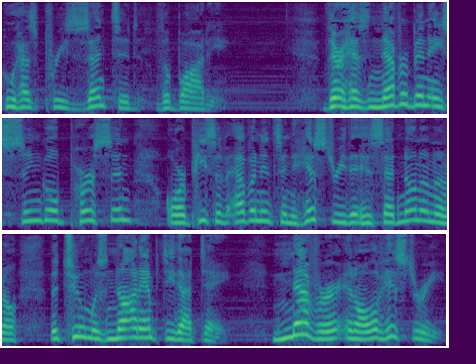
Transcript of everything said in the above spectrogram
who has presented the body. There has never been a single person or piece of evidence in history that has said, no, no, no, no, the tomb was not empty that day. Never in all of history.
